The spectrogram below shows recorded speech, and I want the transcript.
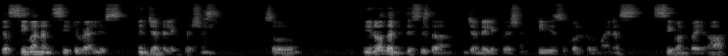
the C1 and C2 values in general equation. So you know that this is the general equation T is equal to minus C1 by R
